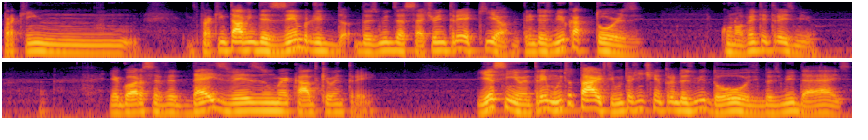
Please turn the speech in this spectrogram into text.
para quem para quem estava em dezembro de 2017, eu entrei aqui, ó, entrei em 2014 com 93 mil. E agora você vê 10 vezes o mercado que eu entrei. E assim, eu entrei muito tarde. Tem muita gente que entrou em 2012, 2010.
